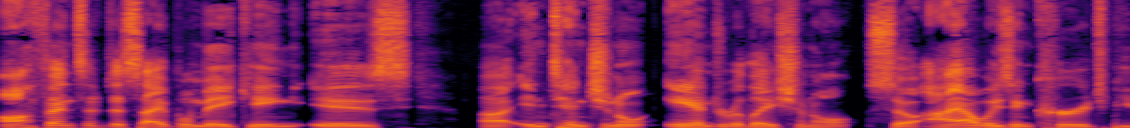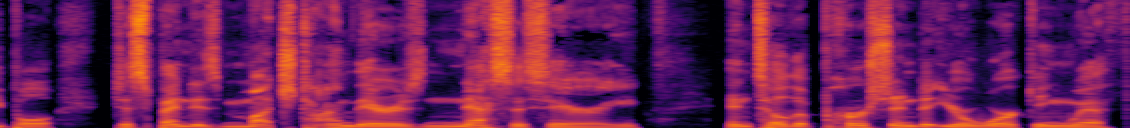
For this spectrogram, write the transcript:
offensive disciple making is uh, intentional and relational. So I always encourage people to spend as much time there as necessary until the person that you're working with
